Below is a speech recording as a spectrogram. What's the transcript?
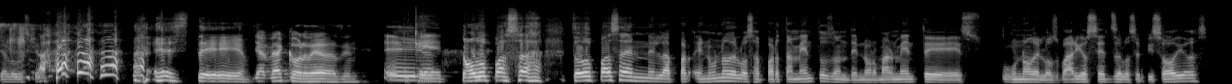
ya lo busqué. Este, Ya me acordé, así. Que todo pasa, todo pasa en, el en uno de los apartamentos donde normalmente es uno de los varios sets de los episodios.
